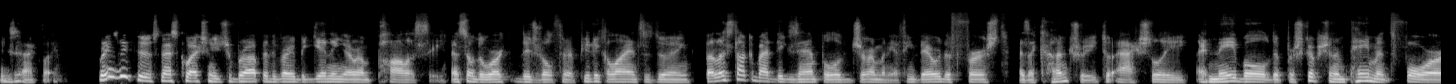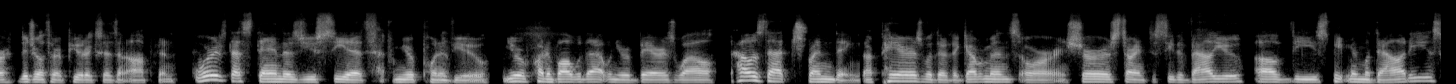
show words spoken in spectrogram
Exactly. Brings me to this next question you should brought up at the very beginning around policy and some of the work Digital Therapeutic Alliance is doing. But let's talk about the example of Germany. I think they were the first as a country to actually enable the prescription and payment for digital therapeutics as an option. Where does that stand as you see it from your point of view? You were quite involved with that when you were Bayer as well. How is that trending? Are payers, whether the governments or insurers, starting to see the value of these treatment modalities?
